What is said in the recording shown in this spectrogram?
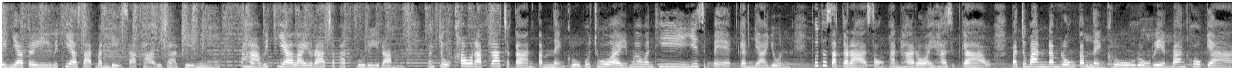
ริญญาตรี วิทยาศาสตร์บัณฑิต สาขาวิชาเคมี มหาวิทยาลัยราชภัฏบุรีรัมย์บรรจุเข้ารับราชการตำแหน่งครูผู้ช่วย เมื่อวันที่ 28 กันยายน พุทธศักราช 2559 ปัจจุบันดำรงตำแหน่งครูโรงเรียนบ้านโคกยาง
